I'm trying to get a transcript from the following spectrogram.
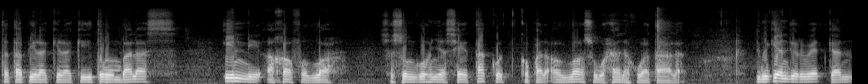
Tetapi laki-laki itu membalas, inni akhafullah. Sesungguhnya saya takut kepada Allah Subhanahu wa taala. Demikian diriwayatkan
